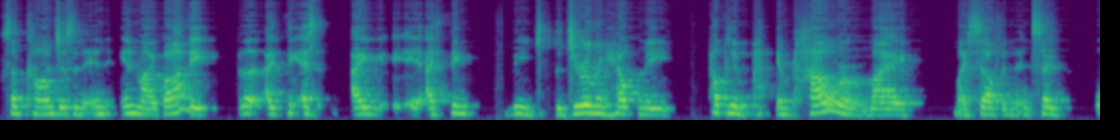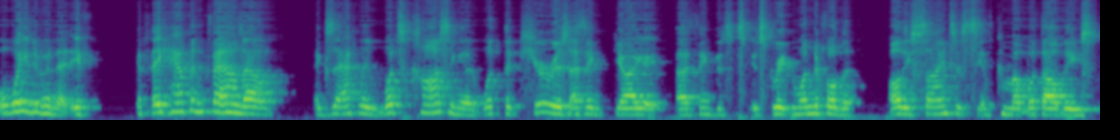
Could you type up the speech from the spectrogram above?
subconscious and in, in my body. But I think as I, I think the, the journaling helped me, helped empower my myself and, and so well, wait a minute. If if they haven't found out exactly what's causing it, what the cure is, I think yeah, I, I think it's it's great and wonderful that all these scientists have come up with all these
